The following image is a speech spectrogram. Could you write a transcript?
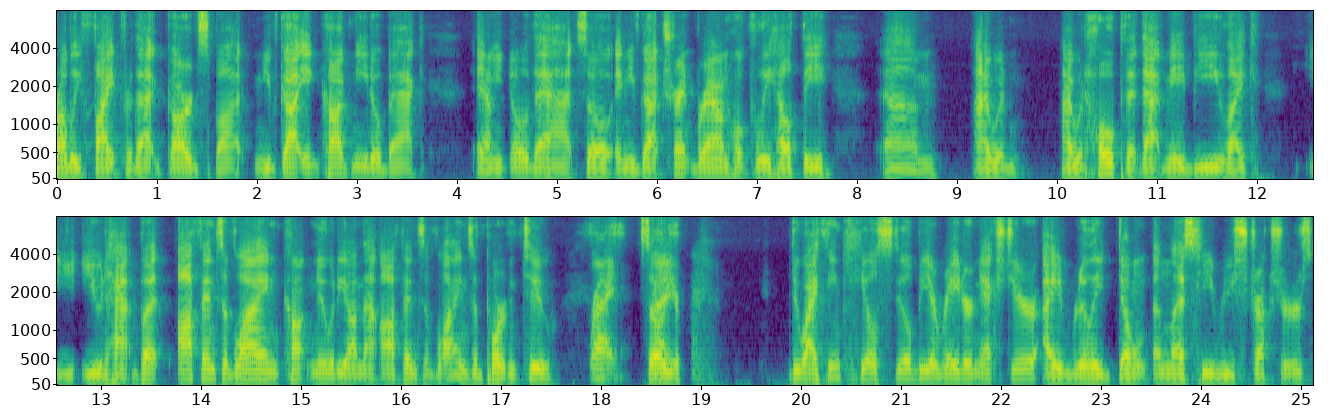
probably fight for that guard spot. And you've got Incognito back, and Yep. you know that. So, and you've got Trent Brown, hopefully healthy. Um, I would, I would hope that that may be like y- you'd have, but offensive line continuity on that offensive line is important too. Right. So Right. you're. Do I think he'll still be a Raider next year? I really don't, unless he restructures,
